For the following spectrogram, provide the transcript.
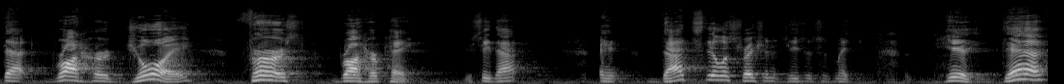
that brought her joy first brought her pain. You see that? And that's the illustration that Jesus is making. His death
